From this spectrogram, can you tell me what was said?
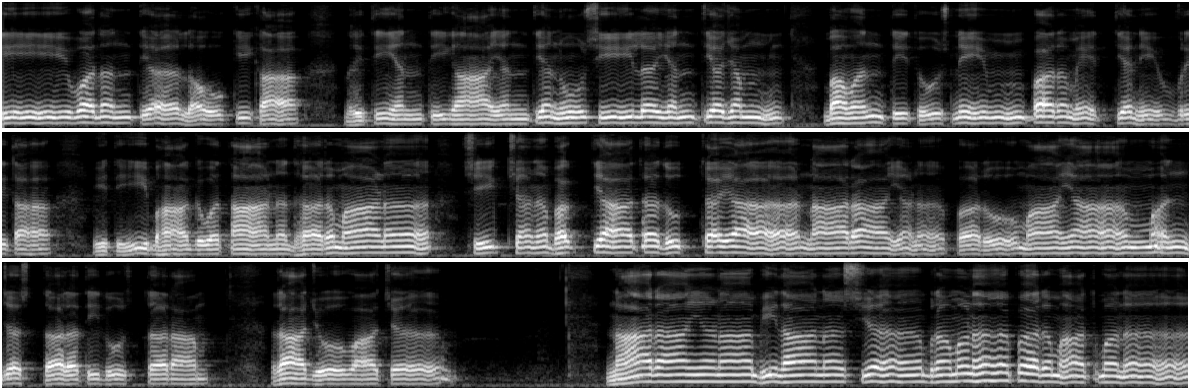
वदन्त्यलौकिका नृत्यन्ति गायन्त्यनुशीलयन्त्यजं भवन्ति तूष्णीं परमेत्यनिवृता इति भागवतान् धर्मान् शिक्षणभक्त्या तदुत्थया नारायण परो मायां मञ्जस्तरति दुस्तरां राजोवाच नारायणाभिधानस्य भ्रमणः परमात्मन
